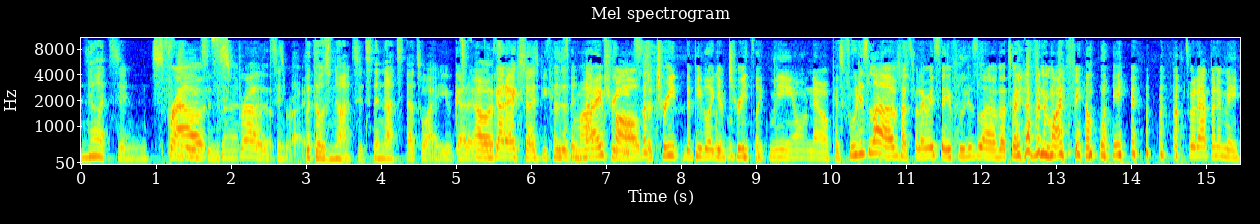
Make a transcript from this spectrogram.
nuts and Sprouts and sprouts. and, right. But those nuts, it's the nuts. That's why you've got to Oh, you've got to exercise because of the my nut treats. The treat, the people that give treats like me. Oh no, because food is love. That's what I always say. Food is love. That's what happened to my family. That's what happened to me.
